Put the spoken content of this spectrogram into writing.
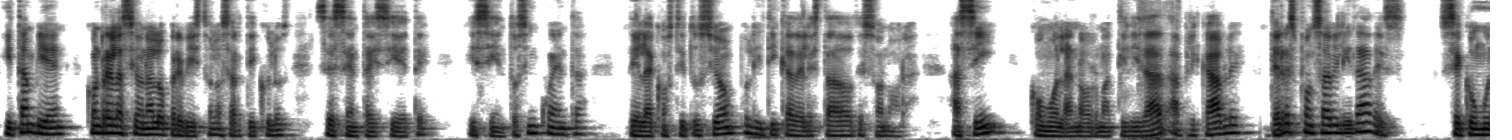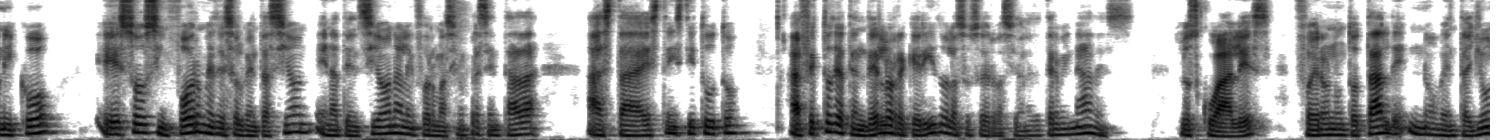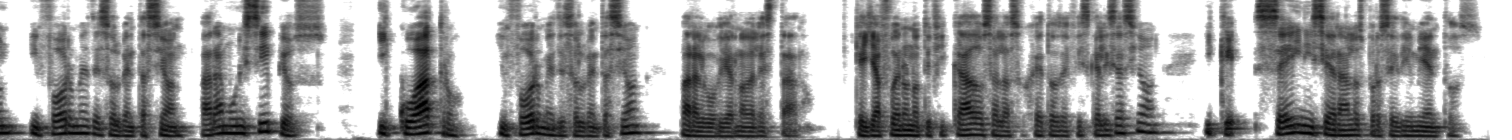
y también con relación a lo previsto en los artículos 67 y 150 de la Constitución Política del Estado de Sonora, así como la normatividad aplicable de responsabilidades. Se comunicó esos informes de solventación en atención a la información presentada hasta este instituto a efecto de atender lo requerido las observaciones determinadas, los cuales fueron un total de 91 informes de solventación para municipios y 4 informes de solventación para el gobierno del estado, que ya fueron notificados a los sujetos de fiscalización y que se iniciarán los procedimientos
